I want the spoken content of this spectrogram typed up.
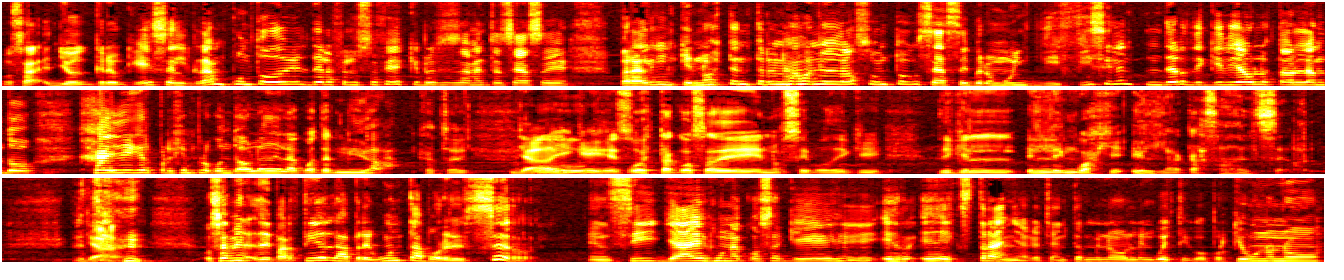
O sea, yo creo que es el gran punto débil de la filosofía, es que precisamente se hace, para alguien que no está entrenado en el asunto, se hace pero muy difícil entender de qué diablo está hablando Heidegger, por ejemplo, cuando habla de la cuaternidad. ¿cachai? Ya, o, ¿y qué es eso? O esta cosa de, no sé, de que, de que el, el lenguaje es la casa del ser. Ya. o sea, mira, de partida la pregunta por el ser, en sí ya es una cosa que es, es extraña, ¿cachai? En términos lingüísticos, porque uno no,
